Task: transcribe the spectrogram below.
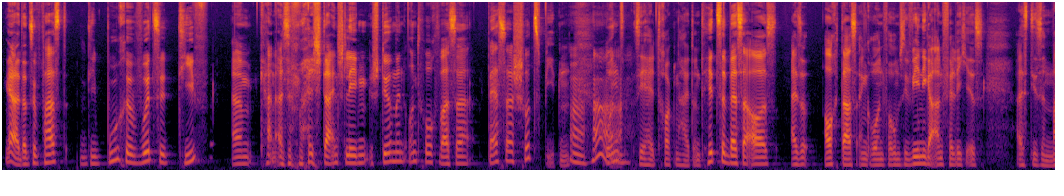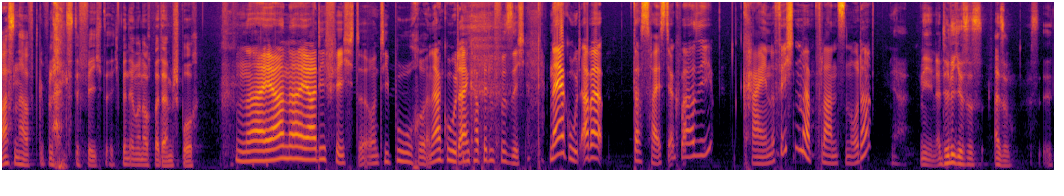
Ja, dazu passt, die Buche wurzelt tief, ähm, kann also bei Steinschlägen, Stürmen und Hochwasser besser Schutz bieten. Aha. Und sie hält Trockenheit und Hitze besser aus. Also auch das ein Grund, warum sie weniger anfällig ist als diese massenhaft gepflanzte Fichte. Ich bin immer noch bei deinem Spruch. Naja, naja, die Fichte und die Buche. Na gut, ein Kapitel für sich. Naja gut, aber das heißt ja quasi, keine Fichten mehr pflanzen, oder? Nee, natürlich ist es, also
